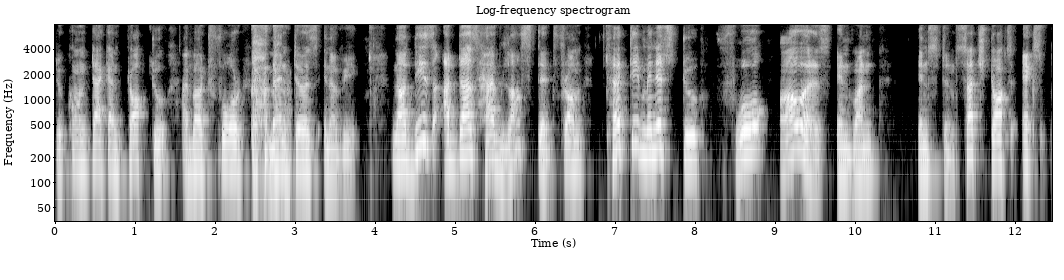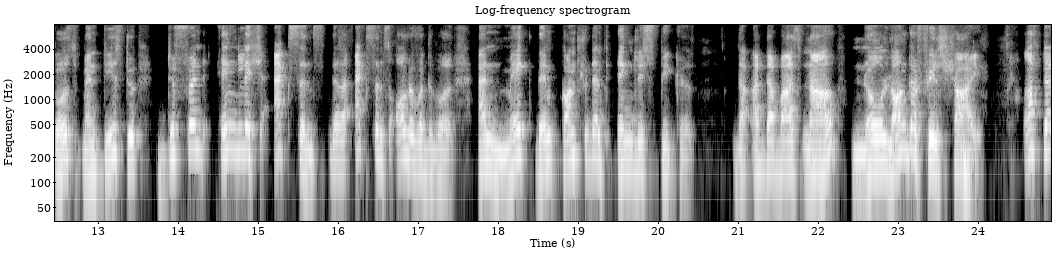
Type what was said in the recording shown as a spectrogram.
to contact and talk to about four mentors in a week. Now, these addas have lasted from 30 minutes to four hours in one instance. Such talks expose mentees to different English accents. There are accents all over the world and make them confident English speakers. The Addabas now no longer feel shy after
